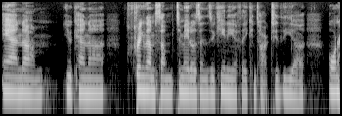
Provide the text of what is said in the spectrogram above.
and um you can uh bring them some tomatoes and zucchini if they can talk to the uh owner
